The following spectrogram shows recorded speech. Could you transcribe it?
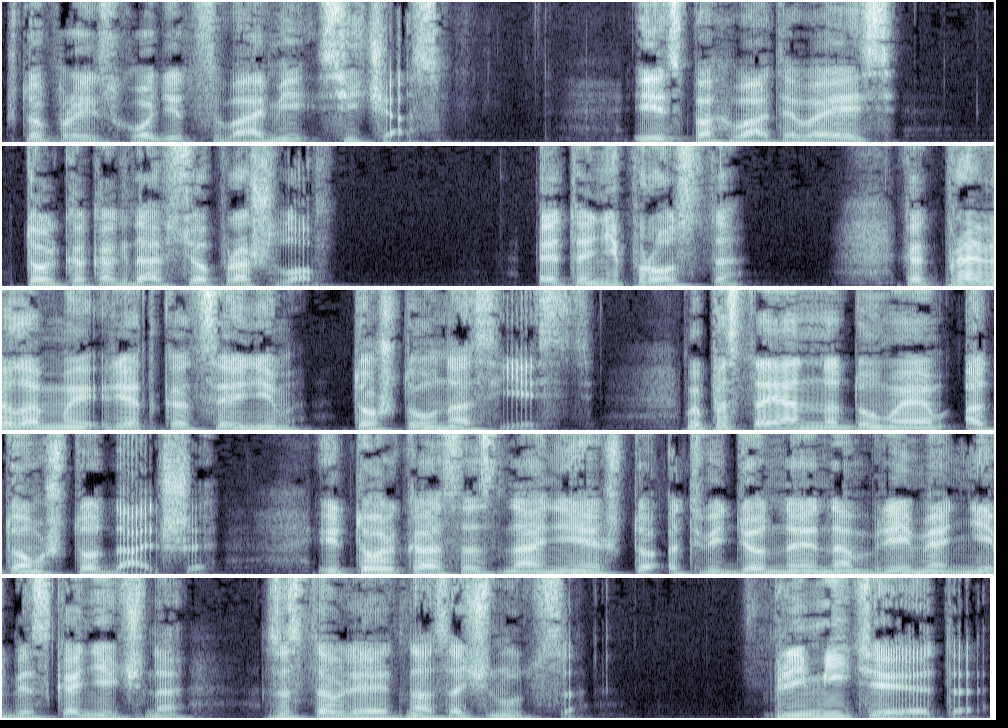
что происходит с вами сейчас. И спохватываясь, только когда все прошло. Это непросто. Как правило, мы редко ценим то, что у нас есть. Мы постоянно думаем о том, что дальше – и только осознание, что отведенное нам время не бесконечно, заставляет нас очнуться. Примите это,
